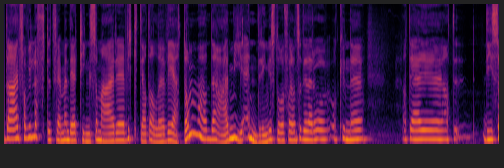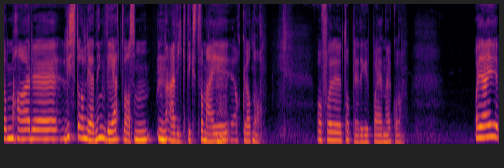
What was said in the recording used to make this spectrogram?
der får vi løftet frem en del ting som er eh, viktig at alle vet om. Det er mye endring vi står foran. Så det der å, å kunne at, jeg, at, de som har uh, lyst og anledning, vet hva som er viktigst for meg mm. akkurat nå. Og for toppledergruppa i NRK. Og jeg,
